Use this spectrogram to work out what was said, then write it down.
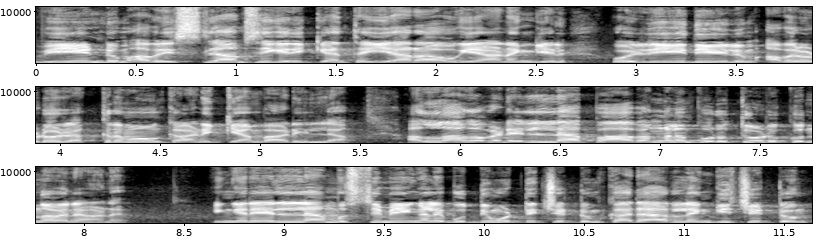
വീണ്ടും അവർ ഇസ്ലാം സ്വീകരിക്കാൻ തയ്യാറാവുകയാണെങ്കിൽ ഒരു രീതിയിലും അവരോട് ഒരു അക്രമവും കാണിക്കാൻ പാടില്ല. അള്ളാഹു അവരുടെ എല്ലാ പാപങ്ങളും പുറത്തു കൊടുക്കുന്നവനാണ്. ഇങ്ങനെയെല്ലാം മുസ്ലിമീങ്ങളെ ബുദ്ധിമുട്ടിച്ചിട്ടും കരാർ ലംഘിച്ചിട്ടും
